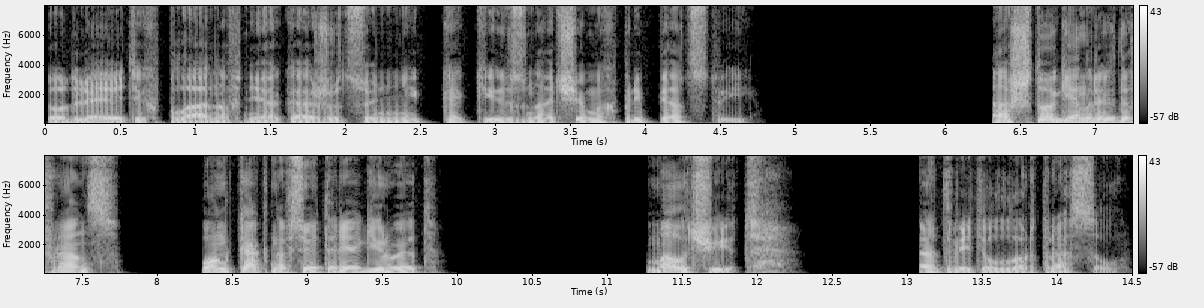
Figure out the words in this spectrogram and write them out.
то для этих планов не окажется никаких значимых препятствий. А что Генрих де Франс? Он как на все это реагирует?» «Молчит», — ответил лорд Рассел.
